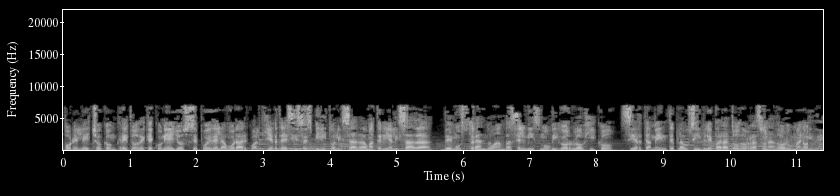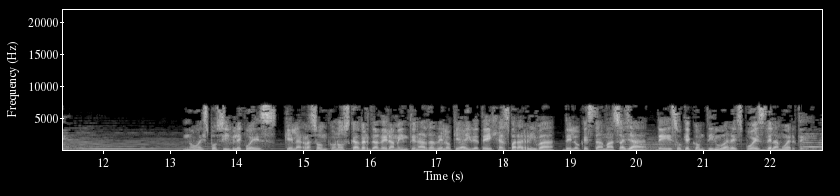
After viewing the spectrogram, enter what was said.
por el hecho concreto de que con ellos se puede elaborar cualquier tesis espiritualizada o materializada, demostrando ambas el mismo vigor lógico, ciertamente plausible para todo razonador humanoide. No es posible pues, que la razón conozca verdaderamente nada de lo que hay de Tejas para arriba, de lo que está más allá, de eso que continúa después de la muerte.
